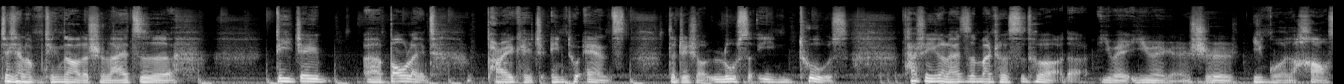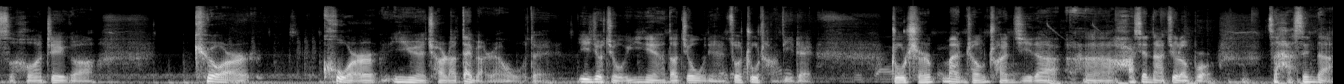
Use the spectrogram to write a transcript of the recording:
接下来我们听到的是来自 DJ 呃 Bullet Package Into Ants 的这首 Lose in Tools。他是一个来自曼彻斯特的一位音乐人，是英国的 House 和这个 Cure 酷儿音乐圈的代表人物。对，一九九一年到九五年做驻场 DJ。主持曼城传奇的呃哈辛纳俱乐部在哈辛纳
